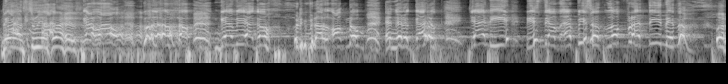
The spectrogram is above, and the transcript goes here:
Dewas Three LS. Gak mau, gue gak mau, gak bisa, gak mau dibilang oknum yang garuk-garuk. Jadi di setiap episode lo perhatiin deh teman-teman,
